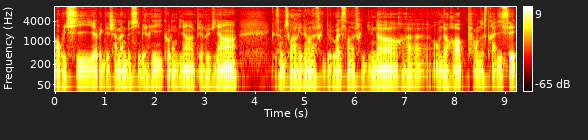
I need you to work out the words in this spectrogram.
en Russie, avec des chamans de Sibérie, colombiens, péruviens, que ça me soit arrivé en Afrique de l'Ouest, en Afrique du Nord, en Europe, en Australie. C'est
